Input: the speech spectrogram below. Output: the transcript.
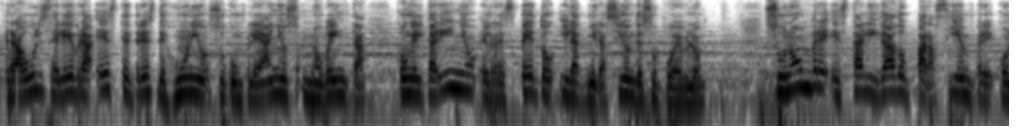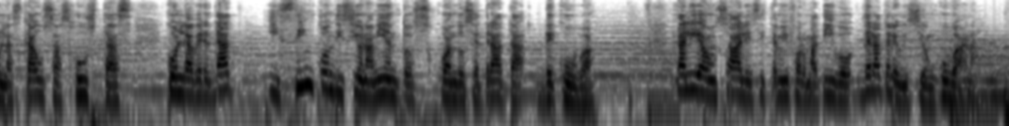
Raúl celebra este 3 de junio su cumpleaños 90 con el cariño, el respeto y la admiración de su pueblo. Su nombre está ligado para siempre con las causas justas, con la verdad y sin condicionamientos cuando se trata de Cuba. Talía González, Sistema Informativo de la Televisión Cubana.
